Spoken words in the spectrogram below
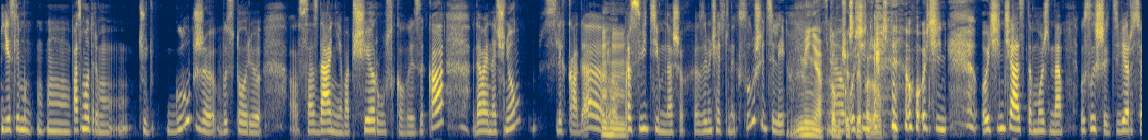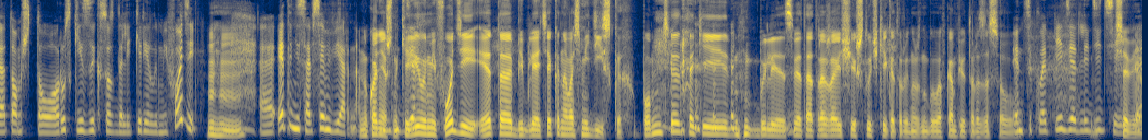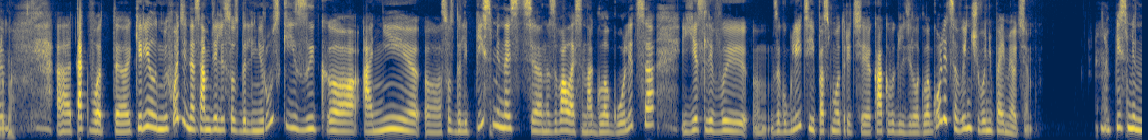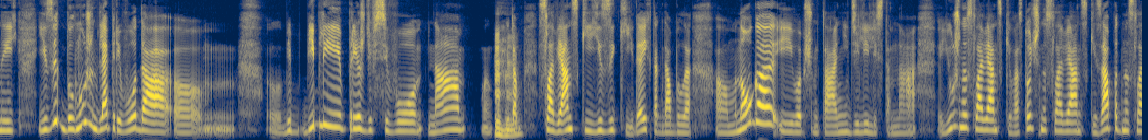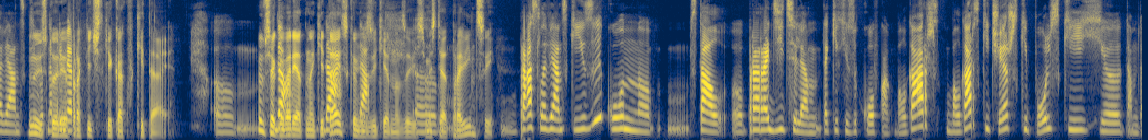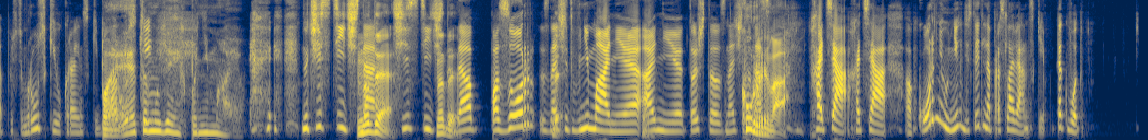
Если мы посмотрим чуть глубже в историю а, создания вообще русского языка, давай начнем слегка, да, Мгм. просветим наших замечательных слушателей. Меня в том Э, числе, очень- пожалуйста. очень, очень часто можно услышать версию о том, что русский язык создали Кирилл и Мефодий. Э, Это не совсем верно. Ну, конечно, Где- Кирилл и Мефодий — это библиотека на восьми дисках. Помните, такие были светоотражающие штучки, которые нужно было в компьютер засовывать? Энциклопедия для детей. Все верно. А, Так вот, э, Кирилл и Мефодий на самом деле создали не русский язык, э, они э, создали письменность, э, называлась она глаголица. Если вы загуглите и посмотрите, как выглядела глаголица, вы ничего не поймете. письменный язык был нужен для перевода э, Библии прежде всего на э, какие-то славянские языки, да, их тогда было э, много, и, в общем-то, они делились там на южнославянский, восточнославянский, западнославянский. Ну, Вот, история например, практически как в Китае. Эм, Ну, все да, говорят на да, китайском да. языке, но в зависимости от Эм, провинций. Праславянский язык, он э, стал э, прародителем таких языков, как болгарс- болгарский, чешский, польский, э, там, допустим, русский, украинский, белорусский. Поэтому я их понимаю. Ну, частично, Ну да, частично, ну да. да. Позор, значит, внимание, а не то, что значит Курва! Хотя, хотя корни у них действительно прославянские. Так вот,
